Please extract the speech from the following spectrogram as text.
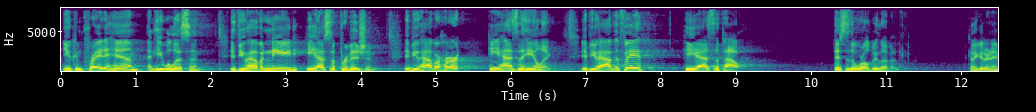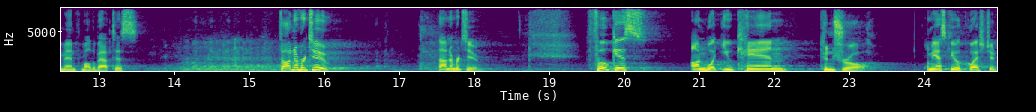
you can pray to Him, and He will listen. If you have a need, He has the provision. If you have a hurt, He has the healing. If you have the faith, He has the power. This is the world we live in. Can I get an amen from all the Baptists? Thought number two. Thought number two. Focus on what you can control. Let me ask you a question.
